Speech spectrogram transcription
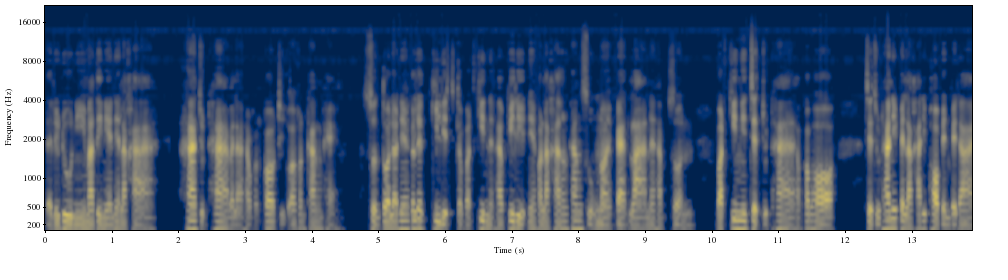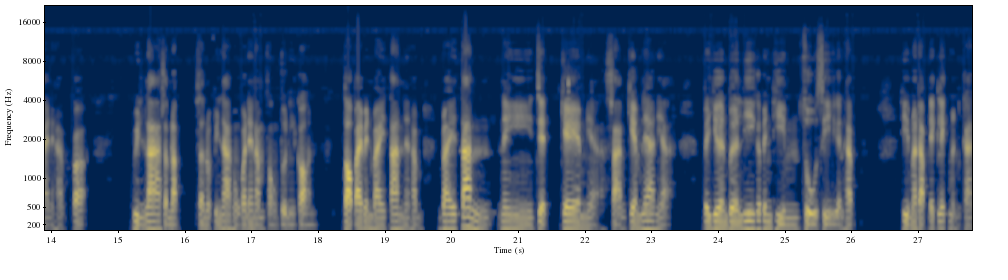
แต่ฤดูนี้มาติเนสเนี่ยราคา 5.5 ไปแล้วครับ ก็ถือว่าค่อนข้างแพง ส่วนตัวแล้วเนี่ยก็เลือกกิลิชกับวัตกินนะครับ กิลิชเนี่ยเขาราคาค่อนข้างสูงหน่อย 8 ล้านนะครับ ส่วนวัตกินนี่เจ็ดจุดห้านะครับ ก็พอเจ็ดจุดห้านี่เป็นราคาที่พอเป็นไปได้นะครับ ก็ วิลล่าสำหรับสำหรับวิลล่าผมก็แนะนำสองตัวนี้ก่อน ต่อไปเป็นไบรตันนะครับไบรตันในเจ็ดเกมเนี่ยสามเกมแรกเนี่ย ไปเยือนเบอร์ลี่ก็เป็นทีมสูสีกันครับ ทีมระดับเล็ก ๆ เหมือนกัน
